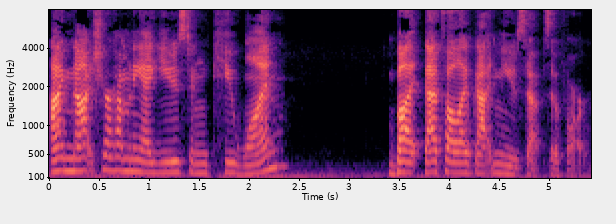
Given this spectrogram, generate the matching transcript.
I'm not sure how many I used in Q1, but that's all I've gotten used up so far.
